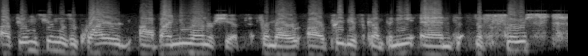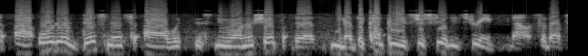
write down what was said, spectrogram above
uh, Field Stream was acquired uh, by new ownership from our, our previous company, and the first uh, order of business uh, with this new ownership, the you know the company is just Field Stream now, so that's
